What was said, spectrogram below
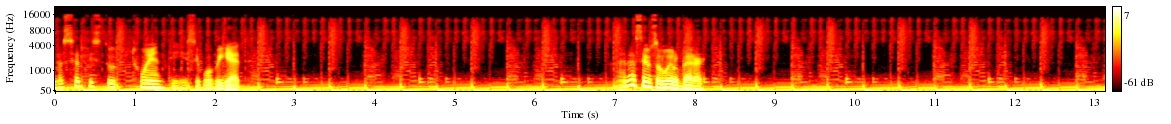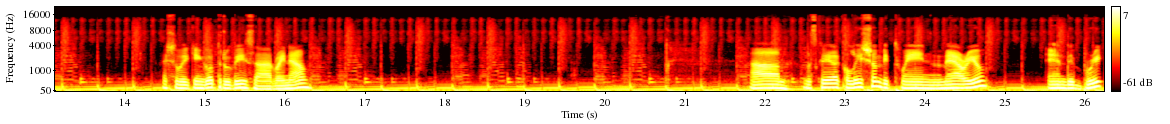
let's set this to 20 see what we get And that seems a little better. Actually, you can go through this uh, right now. Um, let's create a collision between Mario and the brick.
